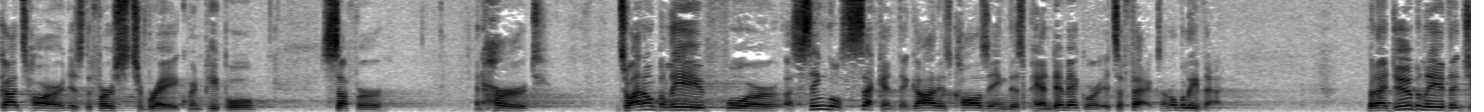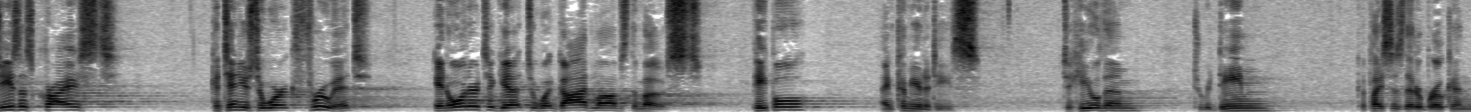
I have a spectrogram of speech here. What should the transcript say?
God's heart is the first to break when people suffer and hurt so I don't believe for a single second that God is causing this pandemic or its effects. I don't believe that. But I do believe that Jesus Christ continues to work through it in order to get to what God loves the most people and communities, to heal them, to redeem the places that are broken,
